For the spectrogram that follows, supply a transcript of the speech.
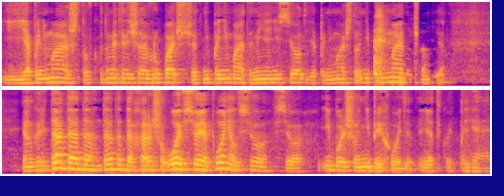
И я понимаю, что в какой-то момент я начинаю врубать, что человек не понимает, а меня несет, я понимаю, что он не понимает, о чем я. И он говорит, да, да, да, да, да, да, хорошо, ой, все, я понял, все, все. И больше он не приходит. И я такой, бля,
